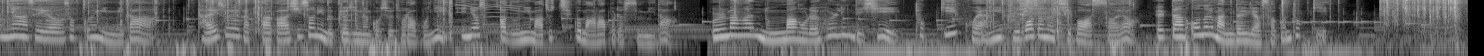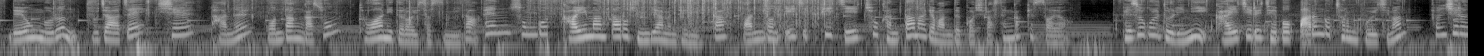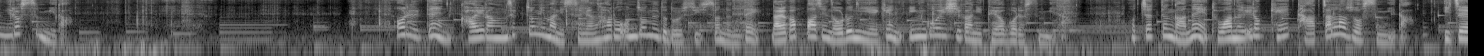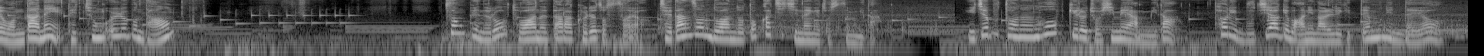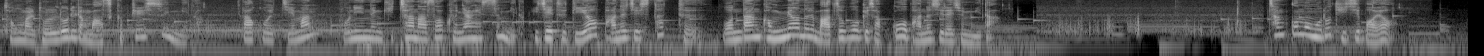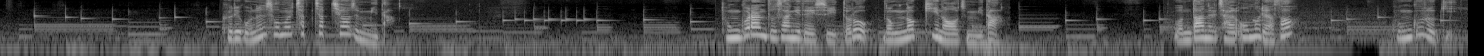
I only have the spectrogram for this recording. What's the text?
안녕하세요 석구잉입니다 다이소에 갔다가 시선이 느껴지는 곳을 돌아보니 이 녀석과 눈이 마주치고 말아버렸습니다 울망한 눈망울에 홀린 듯이 토끼, 고양이 두 버전을 집어왔어요 일단 오늘 만들 녀석은 토끼 내용물은 부자재, 실, 바늘, 원단과 솜, 도안이 들어있었습니다. 펜, 송곳, 가위만 따로 준비하면 되니까 완전 이지피지 초간단하게 만들 것이라 생각했어요. 배속을 돌리니 가위질이 제법 빠른 것처럼 보이지만 현실은 이렇습니다. 어릴 땐 가위랑 색종이만 있으면 하루 온종일도 놀 수 있었는데 낡아 빠진 어른이에겐 인고의 시간이 되어버렸습니다. 어쨌든 간에 도안을 이렇게 다 잘라주었습니다. 이제 원단에 대충 올려본 다음 수성펜으로 도안을 따라 그려줬어요. 재단선 도안도 똑같이 진행해줬습니다. 이제부터는 호흡기를 조심해야 합니다. 털이 무지하게 많이 날리기 때문인데요. 정말 돌돌이랑 마스크 필수입니다. 라고 했지만 본인은 귀찮아서 그냥 했습니다. 이제 드디어 바느질 스타트. 원단 겉면을 마주보게 잡고 바느질 해줍니다. 창구멍으로 뒤집어요. 그리고는 솜을 찹찹 채워줍니다. 동그란 두상이 될 수 있도록 넉넉히 넣어줍니다. 원단을 잘 오므려서 공구르기.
